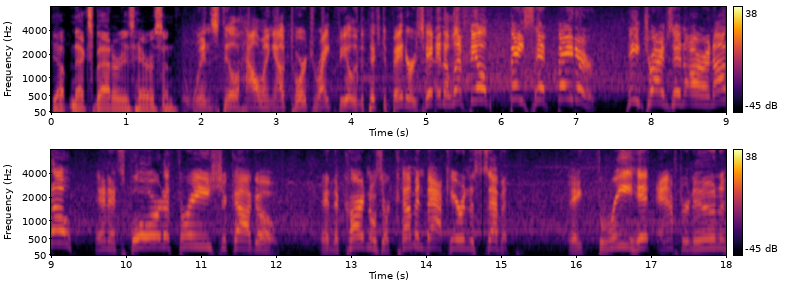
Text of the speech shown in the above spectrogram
Yep. Next batter is Harrison. The wind still howling out towards right field, and the pitch to Bader is hit into left field. Base hit, Bader. He drives in Arenado, and it's four to three Chicago. And the Cardinals are coming back here in the seventh. A three-hit afternoon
